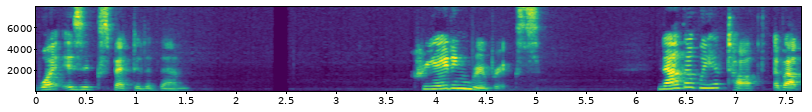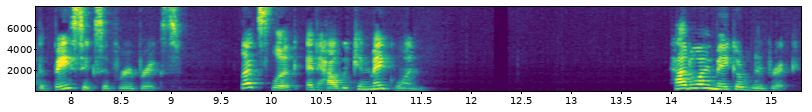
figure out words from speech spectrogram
what is expected of them. Creating rubrics. Now that we have talked about the basics of rubrics, let's look at how we can make one. How do I make a rubric?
